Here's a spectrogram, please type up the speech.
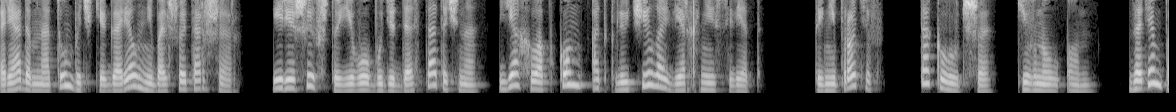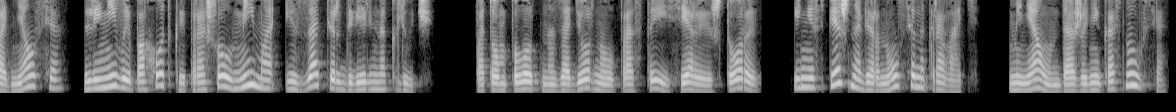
Рядом на тумбочке горел небольшой торшер, и решив, что его будет достаточно, я хлопком отключила верхний свет. Ты не против? Так лучше, кивнул он. Затем поднялся, ленивой походкой прошел мимо и запер дверь на ключ. Потом плотно задернул простые серые шторы и неспешно вернулся на кровать. Меня он даже не коснулся,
